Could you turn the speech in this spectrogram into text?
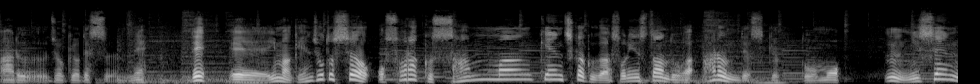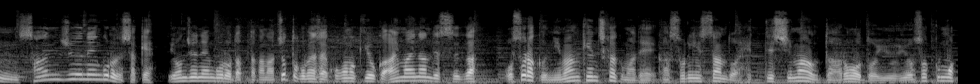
ある状況ですね。で、えー、今現状としてはおそらく3万件近くガソリンスタンドがあるんですけども、うん、2030年頃でしたっけ ?40 年頃だったかな？ちょっとごめんなさい。ここの記憶曖昧なんですが、おそらく2万件近くまでガソリンスタンドは減ってしまうだろうという予測も、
